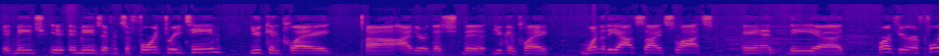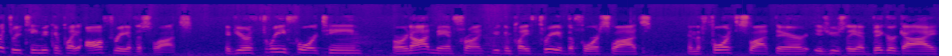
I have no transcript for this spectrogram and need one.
it means it means if it's a four three team, you can play uh, either the, the you can play one of the outside slots and the uh, or if you're a four three team, you can play all three of the slots. If you're a three four team or an odd man front, you can play three of the four slots, and the fourth slot there is usually a bigger guy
